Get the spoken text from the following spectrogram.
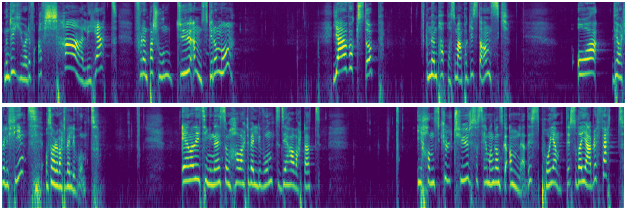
men du gjør det av kjærlighet for den personen du ønsker å nå. Jeg har vokst opp med en pappa som er pakistansk. Og det har vært veldig fint, og så har det vært veldig vondt. En av de tingene som har vært veldig vondt, det har vært at i hans kultur så ser man ganske annerledes på jenter. Så da jeg ble født,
